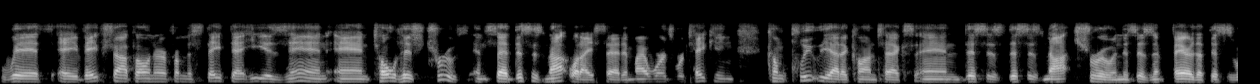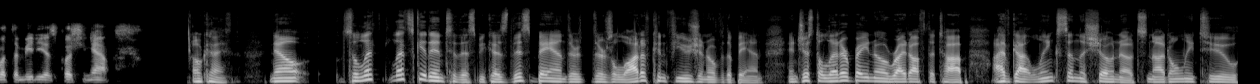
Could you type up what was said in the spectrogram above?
with a vape shop owner from the state that he is in and told his truth and said this is not what I said and my words were taken completely out of context and this is this is not true and this isn't fair that this is what the media is pushing out. Okay. Now, so let let's get into this because this band there, there's a lot of confusion over the band and just to let everybody know right off the top i've got links in the show notes not only to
